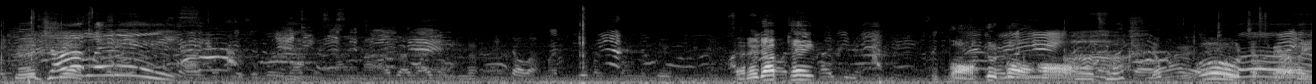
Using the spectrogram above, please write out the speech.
Good Good job, shit. ladies. tell that much difference between the two. Set it up, Kate. Good ball. Good ball. Oh, Oh, too much? nope. Oh, just barely.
